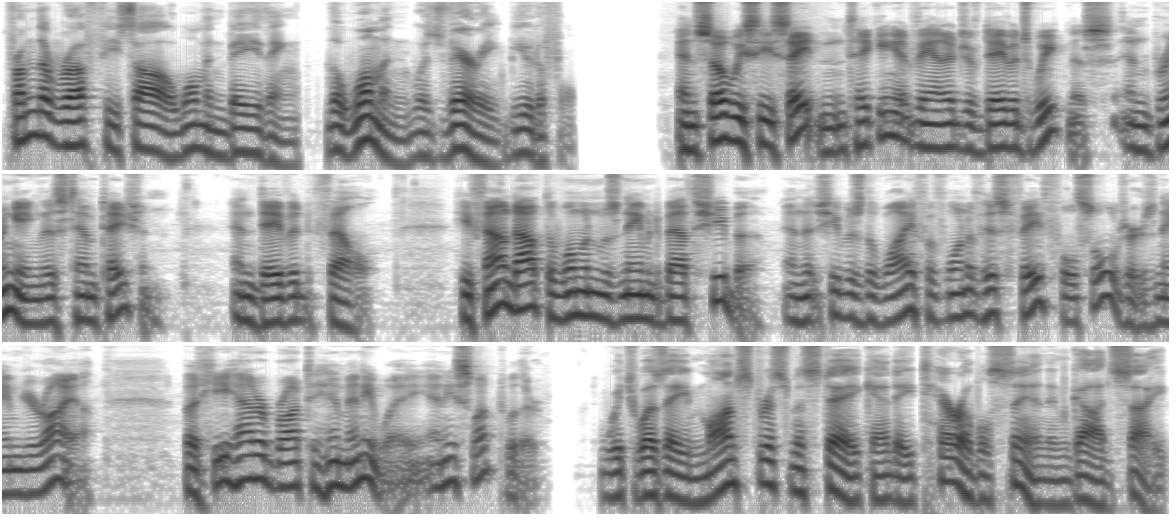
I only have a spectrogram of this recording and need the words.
From the roof he saw a woman bathing. The woman was very beautiful." And so we see Satan taking advantage of David's weakness and bringing this temptation. And David fell. He found out the woman was named Bathsheba, and that she was the wife of one of his faithful soldiers named Uriah. But he had her brought to him anyway, and he slept with her. Which was a monstrous mistake and a terrible sin in God's sight.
